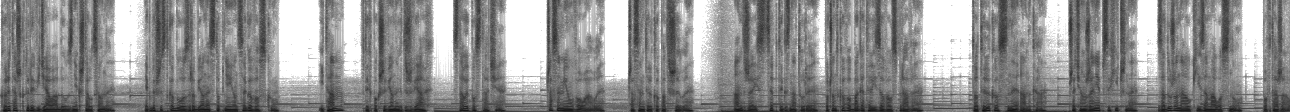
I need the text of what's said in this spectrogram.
Korytarz, który widziała, był zniekształcony, jakby wszystko było zrobione z topniejącego wosku. I tam, w tych pokrzywionych drzwiach, stały postacie. Czasem ją wołały, czasem tylko patrzyły. Andrzej, sceptyk z natury, początkowo bagatelizował sprawę. To tylko sny, Anka. Przeciążenie psychiczne, za dużo nauki, za mało snu, powtarzał.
